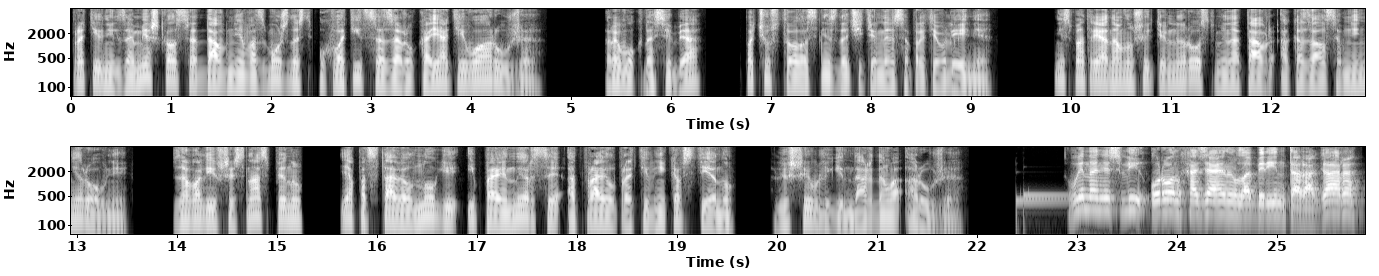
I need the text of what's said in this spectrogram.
Противник замешкался, дав мне возможность ухватиться за рукоять его оружия. Рывок на себя. Почувствовалось незначительное сопротивление. Несмотря на внушительный рост, Минотавр оказался мне неровней. Завалившись на спину, я подставил ноги и по инерции отправил противника в стену, лишив легендарного оружия. Вы нанесли урон хозяину лабиринта Рагара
